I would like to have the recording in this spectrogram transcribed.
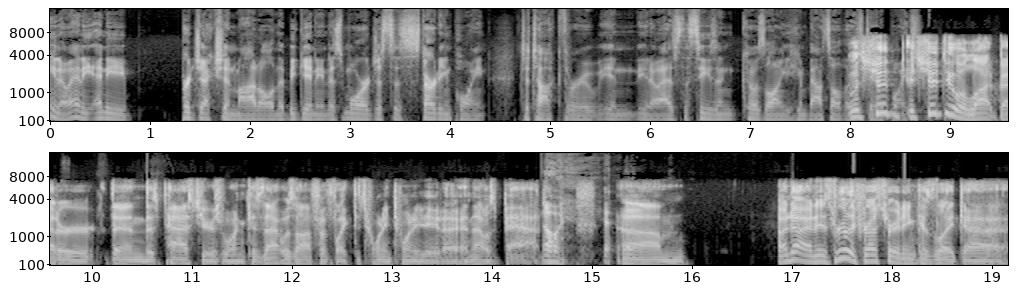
you know any any projection model in the beginning is more just a starting point to talk through. In you know, as the season goes along, you can bounce all those. Well, it should points. it should do a lot better than this past year's one because that was off of like the 2020 data and that was bad. Oh, yeah. um oh no and it's really frustrating because like uh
